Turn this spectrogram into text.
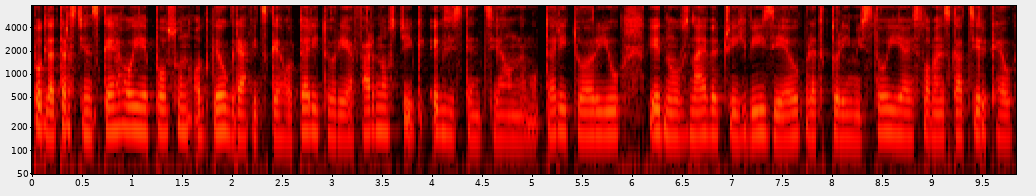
Podľa Trstenského je posun od geografického teritoria farnosti k existenciálnemu teritóriu jednou z najväčších víziev, pred ktorými stojí aj slovenská cirkev.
